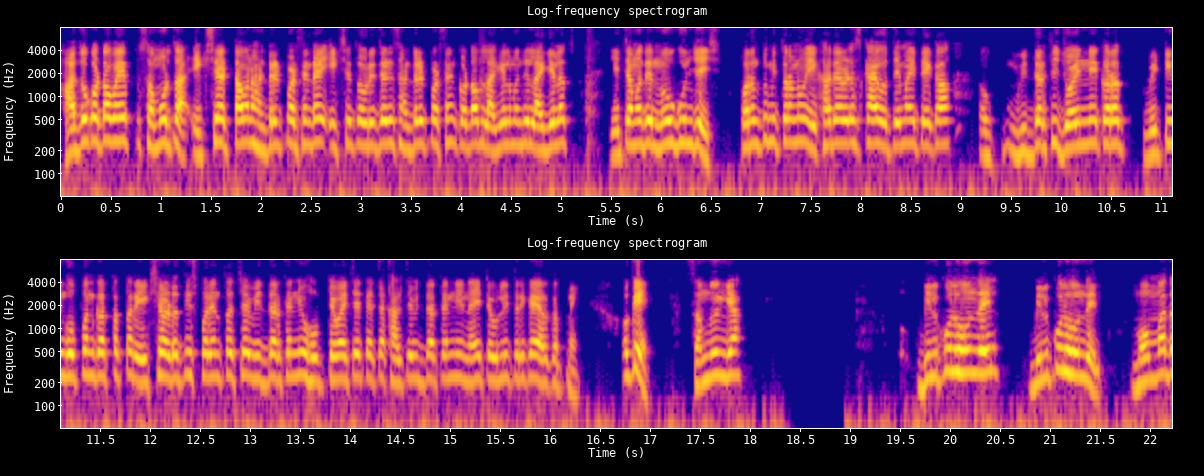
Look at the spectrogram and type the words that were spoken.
हा जो कट ऑफ आहे समोरचा एकशे अठ्ठावन्न हंड्रेड पर्सेंट आहे. एकशे चौवेचाळीस हंड्रेड पर्सेंट कट ऑफ लागेल म्हणजे लागेलच. याच्यामध्ये नो गुंजाईश परंतु मित्रांनो एखाद्या वेळेस काय होते माहिती आहे का? विद्यार्थी जॉईन नाही करत वेटिंग ओपन करतात तर एकशे अडतीसपर्यंतच्या विद्यार्थ्यांनी होप ठेवायचे त्याच्या खालच्या विद्यार्थ्यांनी नाही ठेवली तरी काही हरकत नाही. ओके समजून घ्या. बिलकुल होऊन जाईल बिलकुल होऊन जाईल. मोहम्मद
